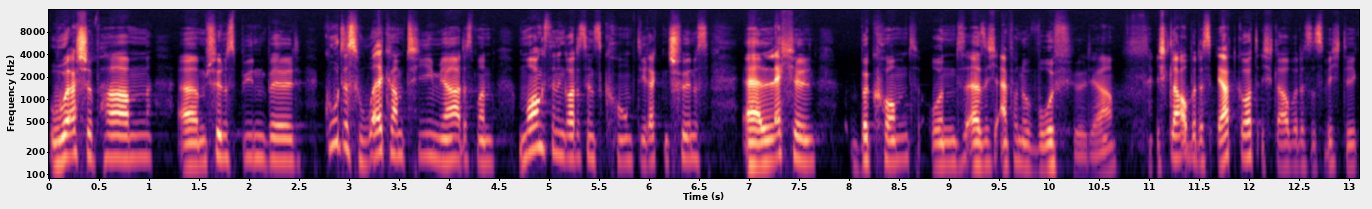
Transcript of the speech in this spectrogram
Worship haben, ähm, schönes Bühnenbild, gutes Welcome-Team, ja, dass man morgens in den Gottesdienst kommt, direkt ein schönes äh, Lächeln bekommt und äh, sich einfach nur wohlfühlt. Ja? Ich glaube, das ehrt Gott, ich glaube, das ist wichtig.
